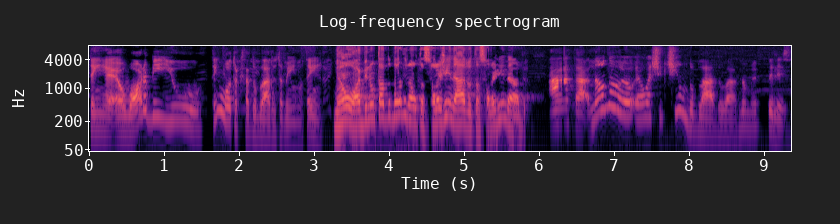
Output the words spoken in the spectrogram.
Tem é, o Orb e o. Tem o outro que tá dublado também, não tem? Não, o Orb não tá dublado, não, tá só legendado, tá só legendado. Ah, tá. Não, não, eu, eu achei que tinha um dublado lá. Não, mas beleza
